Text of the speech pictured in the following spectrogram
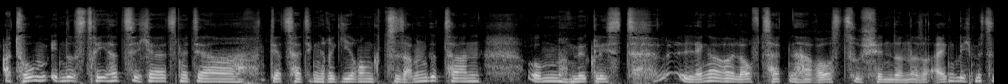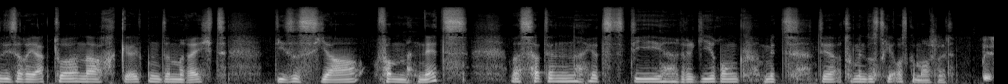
Atomindustrie hat sich ja jetzt mit der derzeitigen Regierung zusammengetan, um möglichst längere Laufzeiten herauszuschindern. Also eigentlich müsste dieser Reaktor nach geltendem Recht dieses Jahr vom Netz. Was hat denn jetzt die Regierung mit der Atomindustrie ausgemauschelt? Bis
